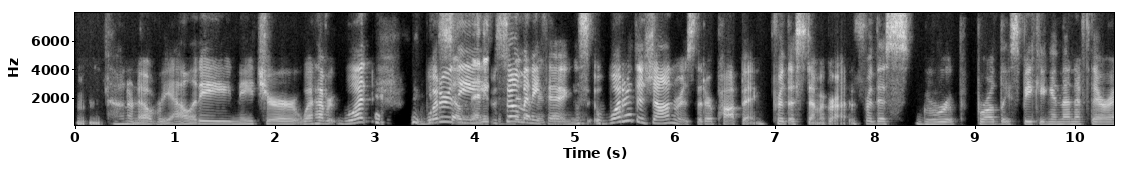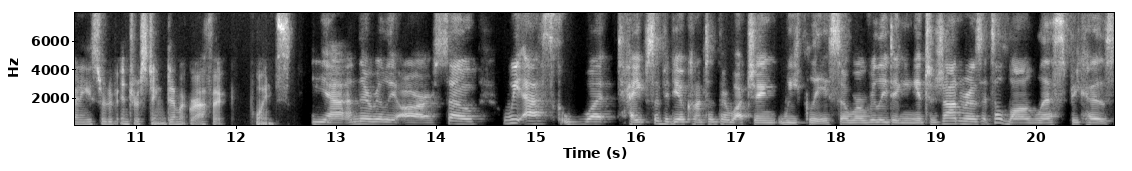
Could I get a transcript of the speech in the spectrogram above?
I don't know, reality, nature, whatever. What what are so the many, so many things? What are the genres that are popping for this demographic for this group broadly speaking? And then if there are any sort of interesting demographic points. Yeah, and there really are. So we ask what types of video content they're watching weekly. So we're really digging into genres. It's a long list because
